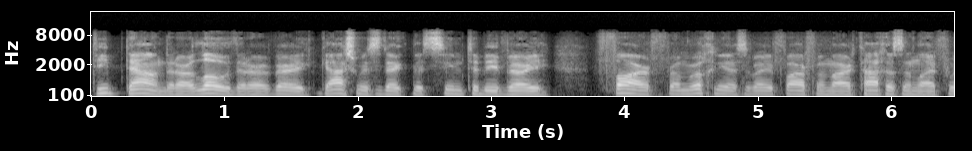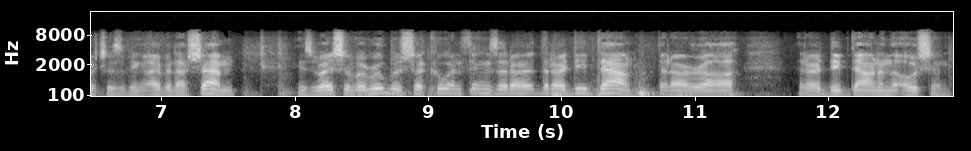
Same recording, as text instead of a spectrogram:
deep down, that are low, that are very gashmisdik, that seem to be very far from ruchnias, very far from our tachlis in life, which is being Ivan Hashem. He's Rosh of Aruba Shaku and things that are that are deep down, that are uh, that are deep down in the ocean.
